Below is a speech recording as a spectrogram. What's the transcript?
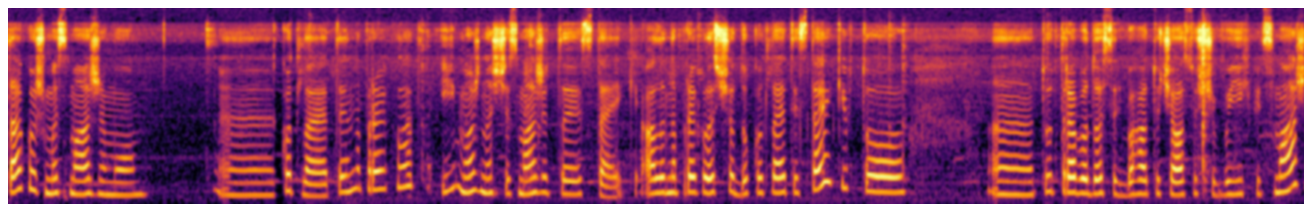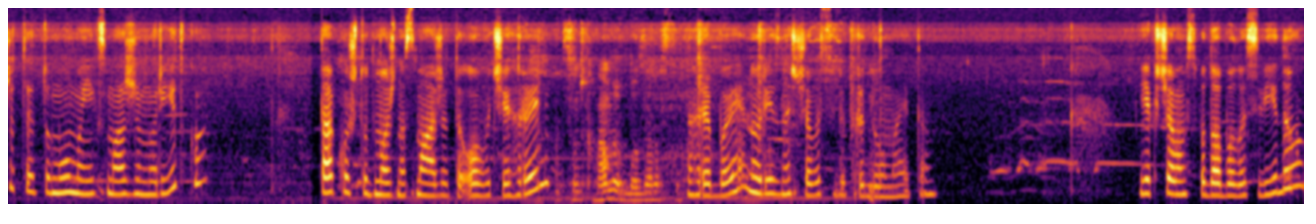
Також ми смажимо е, котлети, наприклад, і можна ще смажити стейки. Але, наприклад, щодо котлет і стейків, то е, тут треба досить багато часу, щоб їх підсмажити, тому ми їх смажимо рідко. Також тут можна смажити овочі гриль, гриби, ну різне, що ви собі придумаєте. Якщо вам сподобалось відео,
